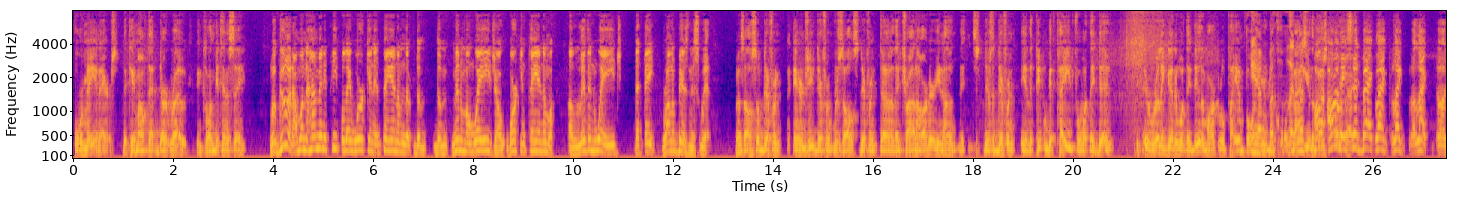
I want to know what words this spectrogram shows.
four millionaires that came off that dirt road in Columbia, Tennessee. Well, good. I wonder how many people they working and paying them the, the, the minimum wage or working paying them a, a living wage that they run a business with. There's also different energy, different results, different. Uh, they tried harder. You know, there's a different. You know, the people get paid for what they do. If they're really good at what they do, the market will pay them for it. Yeah, You're a but good you're the Or, best or they quarterback. sit back like like like uh,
